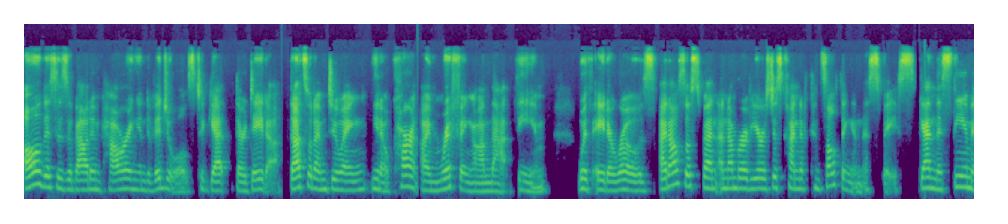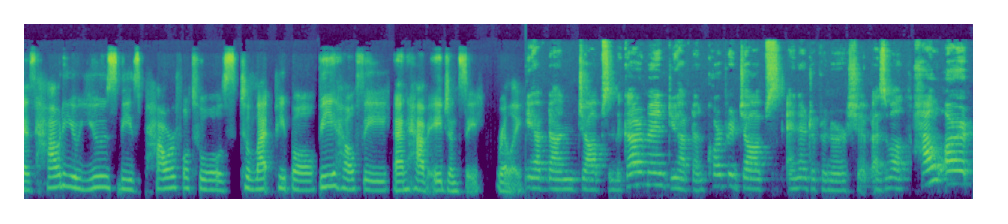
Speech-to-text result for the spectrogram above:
all of this is about empowering individuals to get their data. That's what I'm doing, you know, current I'm riffing on that theme with Ada Rose. I'd also spent a number of years just kind of consulting in this space. Again, this theme is how do you use these powerful tools to let people be healthy and have agency? Really. You have done jobs in the government, you have done corporate jobs and entrepreneurship as well. How are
